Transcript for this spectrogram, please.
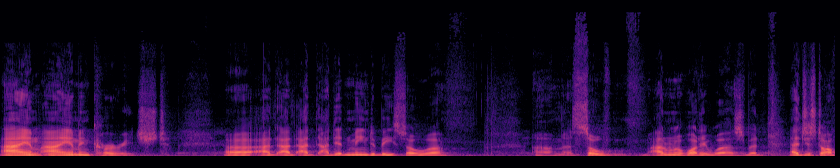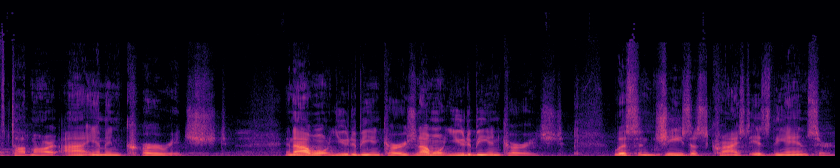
I am, I am encouraged. Uh, I, I, I, didn't mean to be so, uh, um, so, I don't know what it was, but that's just off the top of my heart. I am encouraged. And I want you to be encouraged, and I want you to be encouraged. Listen, Jesus Christ is the answer.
